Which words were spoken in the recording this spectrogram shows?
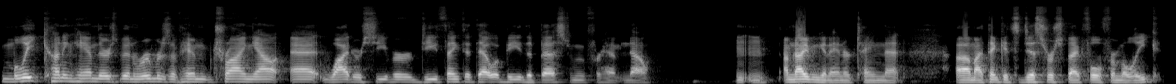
Malik Cunningham, there's been rumors of him trying out at wide receiver. Do you think that that would be the best move for him? No, Mm-mm. I'm not even going to entertain that. Um, I think it's disrespectful for Malik.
